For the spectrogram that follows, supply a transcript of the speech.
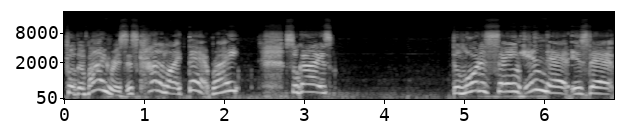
for the virus. It's kind of like that right? So guys the Lord is saying in that is that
